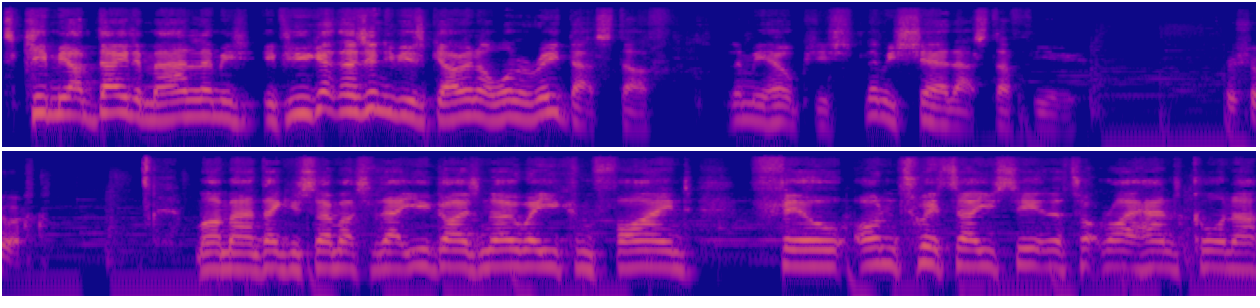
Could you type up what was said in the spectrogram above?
to keep me updated, man. Let me if you get those interviews going, I want to read that stuff. Let me help you. Let me share that stuff for you. For sure. My man, thank you so much for that. You guys know where you can find Phil on Twitter. You see it in the top right hand corner.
